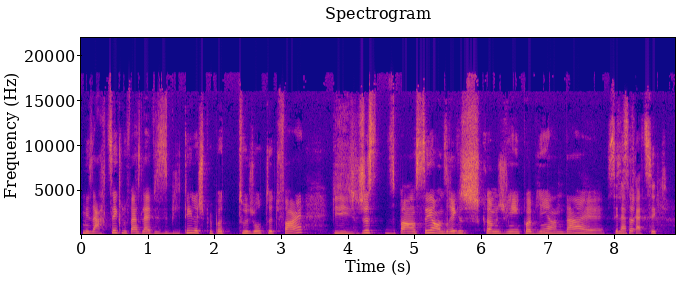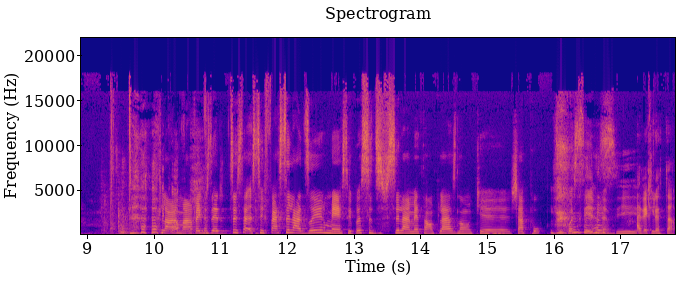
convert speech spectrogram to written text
mes articles ou fasse de la visibilité. Là je peux pas toujours tout faire. Puis juste d'y penser on dirait que je, comme je viens pas bien en dedans c'est la pratique Clairement. fait que vous êtes, c'est facile à dire, mais c'est pas si difficile à mettre en place. Donc, euh, mm. chapeau. C'est possible. avec le temps.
